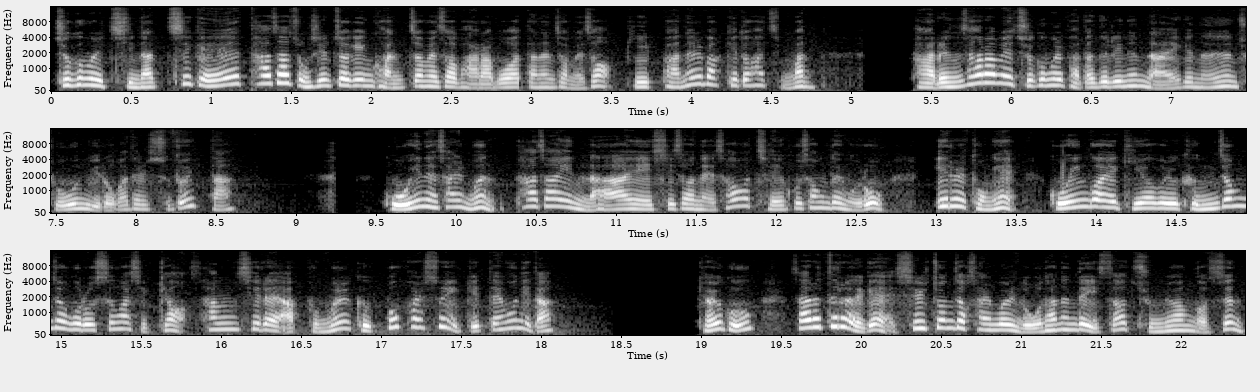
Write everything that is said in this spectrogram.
죽음을 지나치게 타자 중심적인 관점에서 바라보았다는 점에서 비판을 받기도 하지만 다른 사람의 죽음을 받아들이는 나에게는 좋은 위로가 될 수도 있다. 고인의 삶은 타자인 나의 시선에서 재구성되므로 이를 통해 고인과의 기억을 긍정적으로 승화시켜 상실의 아픔을 극복할 수 있기 때문이다. 결국 사르트르에게 실존적 삶을 논하는 데 있어 중요한 것은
